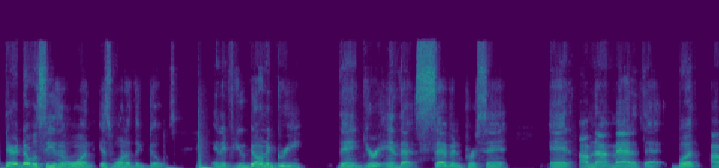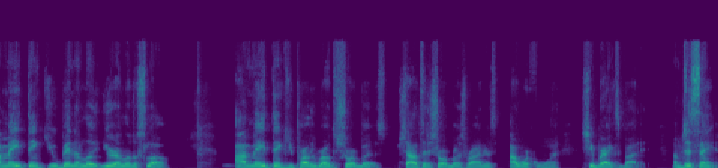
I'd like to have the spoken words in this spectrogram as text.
Daredevil season one is one of the goats. And if you don't agree, then you're in that 7%. And I'm not mad at that, but I may think you've been a little, you're a little slow. I may think you probably rode the short bus. Shout out to the short bus riders. I work with one. She brags about it. I'm just saying.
